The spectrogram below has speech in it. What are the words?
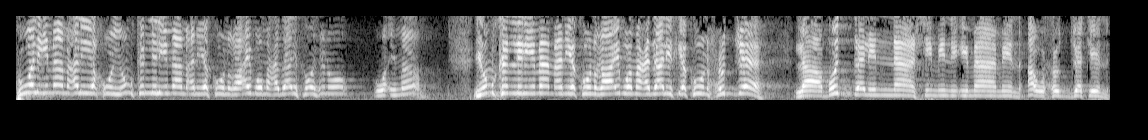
هو الإمام علي يقول يمكن للإمام أن يكون غائب ومع ذلك هو شنو؟ هو إمام. يمكن للإمام أن يكون غائب ومع ذلك يكون حجة. لا بد للناس من إمام أو حجة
